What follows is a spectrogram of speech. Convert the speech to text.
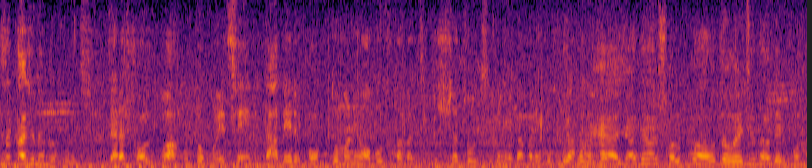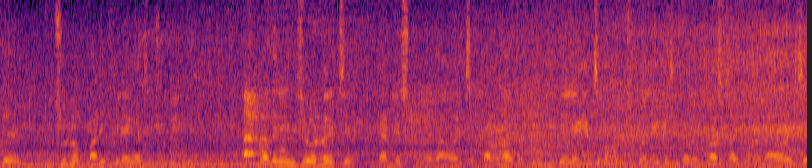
এসে কাজে নেমে পড়েছে। যারা স্বল্প আহত হয়েছেন তাদের বর্তমানে অবস্থা বা চিকিৎসা চলছে কিনা এ ব্যাপারে কিছু হ্যাঁ যাদের স্বল্প আহত হয়েছে তাদের মধ্যে কিছু লোক বাড়ি ফিরে গেছে ছুটি নিয়ে। যাদের ইনজিওর হয়েছে ব্যান্ডেজ করে দেওয়া হয়েছে কারোর হয়তো কবিতে লেগেছে কবজিতে লেগেছে তাদের প্লাস্টার করে দেওয়া হয়েছে।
